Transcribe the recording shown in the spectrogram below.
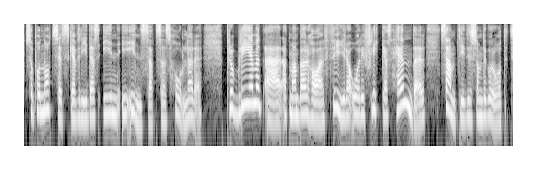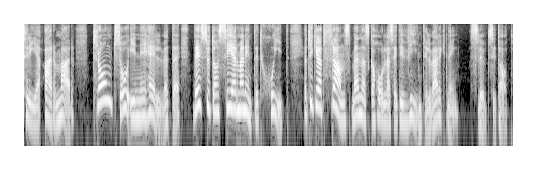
som på något sätt ska vridas in i insatsens hållare. Problemet är att man bör ha en fyraårig flickas händer samtidigt som det går åt tre armar. Trångt så in i helvete. Dessutom ser man inte ett skit. Jag tycker att fransmännen ska hålla sig till vintillverkning. Slutcitat.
